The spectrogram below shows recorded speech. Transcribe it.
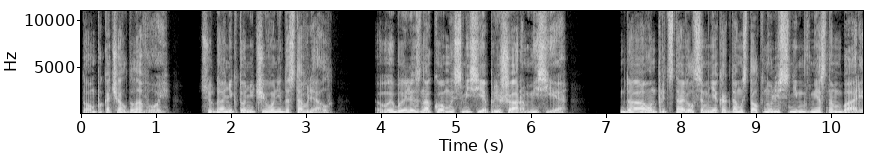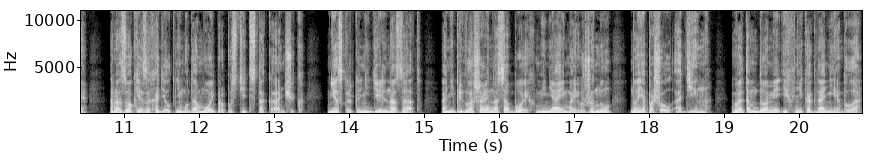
Том покачал головой. «Сюда никто ничего не доставлял». «Вы были знакомы с месье Пришаром, месье?» «Да, он представился мне, когда мы столкнулись с ним в местном баре. Разок я заходил к нему домой пропустить стаканчик. Несколько недель назад. Они приглашали нас обоих, меня и мою жену, но я пошел один. В этом доме их никогда не было».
